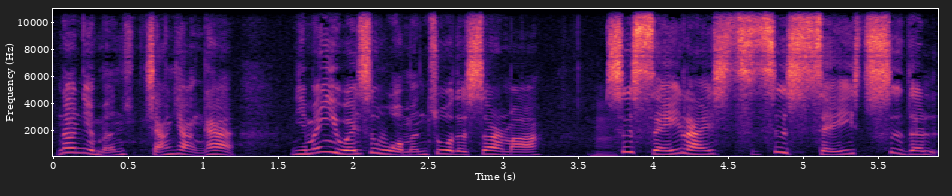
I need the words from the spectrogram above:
那你们想想看，你们以为是我们做的事儿吗？”是谁来？是谁赐的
